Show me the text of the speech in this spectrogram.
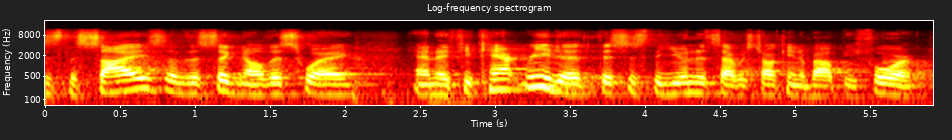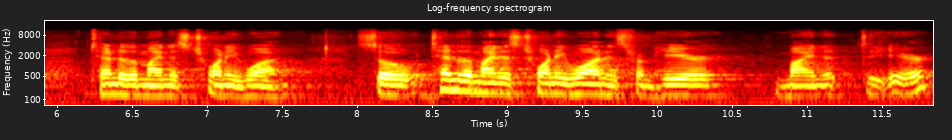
is the size of the signal this way. And if you can't read it, this is the units I was talking about before, 10 to the minus 21. So 10 to the minus 21 is from here minus to here.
